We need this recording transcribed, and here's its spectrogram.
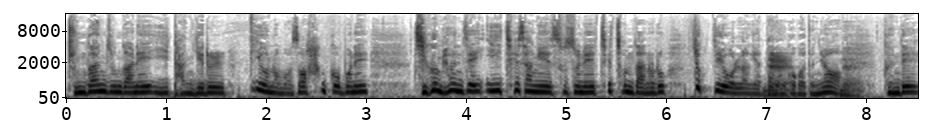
중간중간에 이 단계를 뛰어넘어서 한꺼번에 지금 현재 이 최상의 수준의 최첨단으로 뚝 뛰어 올라가겠다는 네. 거거든요. 네. 근데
